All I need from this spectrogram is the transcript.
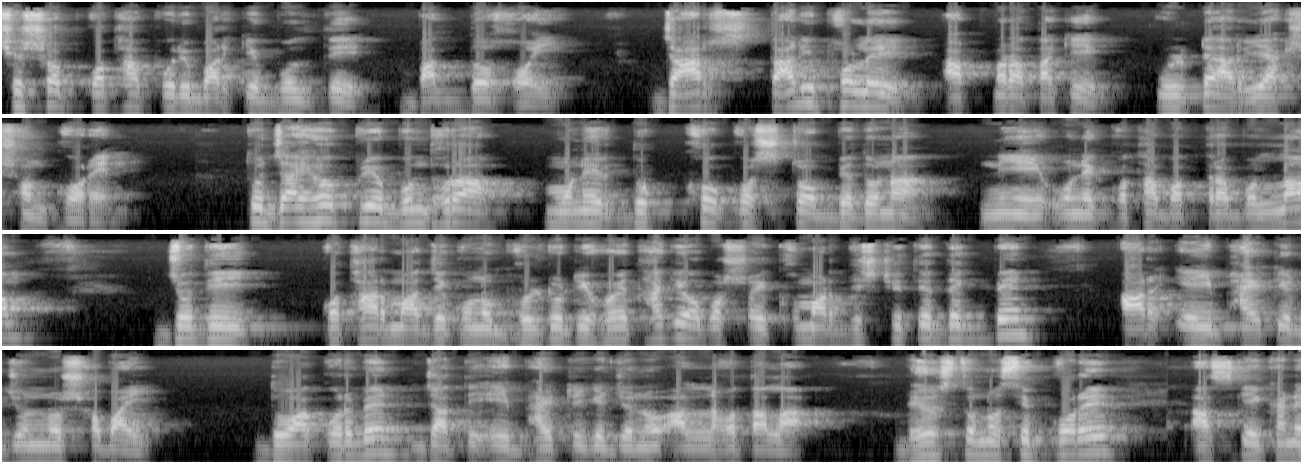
সেসব কথা পরিবারকে বলতে বাধ্য হয়, যার তারই ফলে আপনারা তাকে উল্টা রিয়াকশন করেন। তো যাই হোক, প্রিয় বন্ধুরা, মনের দুঃখ, কষ্ট, বেদনা নিয়ে অনেক কথাবার্তা বললাম। যদি কথার মাঝে কোনো ভুল ত্রুটি হয়ে থাকে, অবশ্যই ক্ষমার দৃষ্টিতে দেখবেন। আর এই ভাইটির জন্য সবাই দোয়া করবেন যাতে এই ভাইটিকে জন্য আল্লাহ তালা বেহস্ত নসিব করে। আজকে এখানে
